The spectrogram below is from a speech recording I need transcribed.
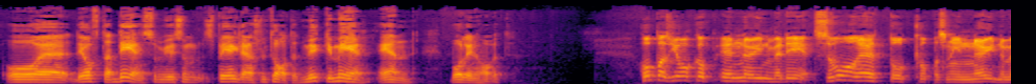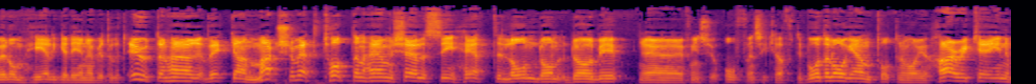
Och eh, det är ofta det som ju som speglar resultatet mycket mer än bollinnehavet. Hoppas Jakob är nöjd med det svaret och hoppas ni är nöjda med de helgardiner vi har tagit ut den här veckan. Match nummer 1 Tottenham-Chelsea, hett London Derby. Eh, det finns ju offensiv kraft i båda lagen. Tottenham har ju Hurricane.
